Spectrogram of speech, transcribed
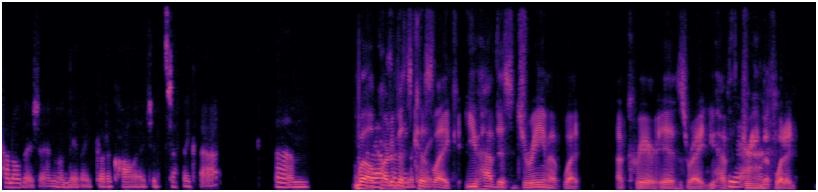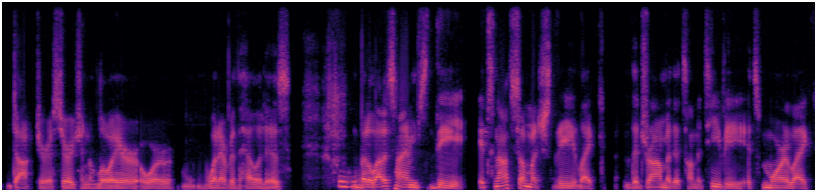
tunnel vision when they like go to college and stuff like that. Um, well part of it's because like you have this dream of what a career is right? You have the dream of what a doctor a surgeon a lawyer or whatever the hell it is. Mhm, but a lot of times the it's not so much the like the drama that's on the TV it's more like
